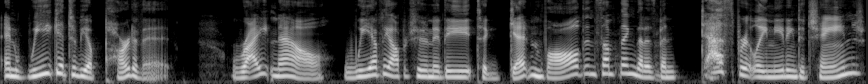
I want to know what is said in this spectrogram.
and we get to be a part of it. Right now, we have the opportunity to get involved in something that has been desperately needing to change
